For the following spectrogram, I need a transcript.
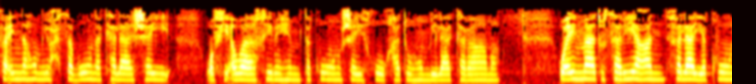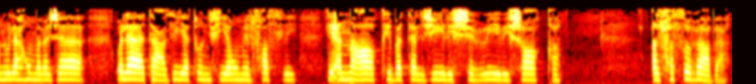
فإنهم يحسبون كلا شيء وفي أواخرهم تكون شيخوختهم بلا كرامة. وإن ماتوا سريعا فلا يكون لهم رجاء ولا تعزية في يوم الفصل لأن عاقبة الجيل الشرير شاقة. الفصل الرابع.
